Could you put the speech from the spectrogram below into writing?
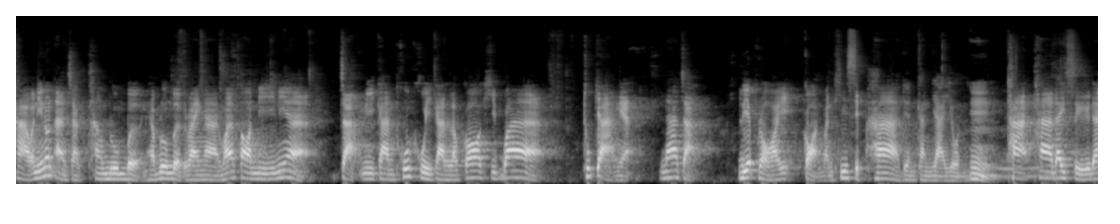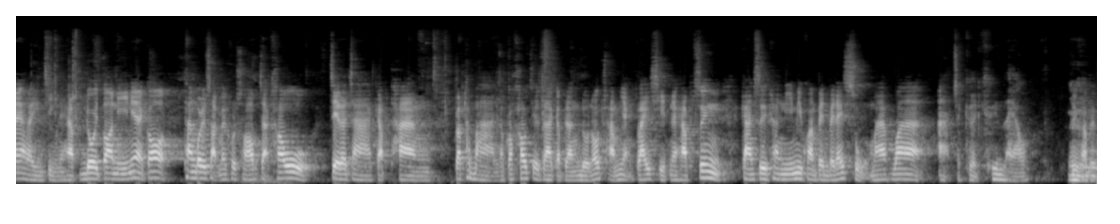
ข่าวอันนี้นนท์อ่านจากทางบลูมเบิร์กนะครับบลูมเบิร์กรายงานว่าตอนนี้เนี่ยจะมีการพูดคุยกัน แล้วก็คิดว่าทุกอย่างเนี่ยน่าจะเรียบร้อยก่อนวันที่ 15 เดือนกันยายนอืมถ้าถ้าได้ซื้อได้อะไรจริง ๆนะครับ โดยตอนนี้เนี่ยก็ทางบริษัท Microsoft จะเข้าเจรจากับทางรัฐบาล แล้วก็เข้าเจรจากับทางโดนัลด์ทรัมป์อย่างใกล้ชิดนะครับ ซึ่งการซื้อครั้งนี้มีความเป็นไปได้สูงมากว่าอาจจะเกิดขึ้นแล้ว มีความเป็น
